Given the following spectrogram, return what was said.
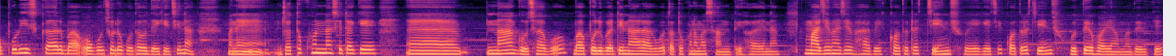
অপরিষ্কার বা অগোছলো কোথাও দেখেছি না মানে যতক্ষণ না সেটাকে না গোছাবো বা পরিপাটি না রাখব ততক্ষণ আমার শান্তি হয় না। মাঝে মাঝে ভাবে কতটা চেঞ্জ হয়ে গেছে, কতটা চেঞ্জ হতে হয় আমাদেরকে।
